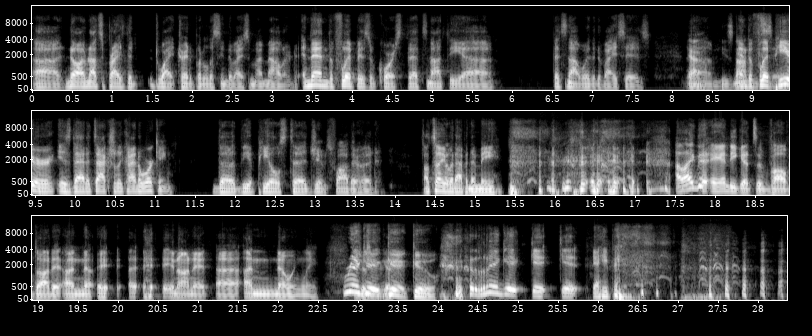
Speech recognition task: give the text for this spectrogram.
uh no, I'm not surprised that Dwight tried to put a listening device in my Mallard. And then the flip is of course that's not the uh that's not where the device is. Yeah, he's not And the flip insane. here is that it's actually kind of working. The the appeals to Jim's fatherhood. I'll tell you what happened to me. I like that Andy gets involved on it, unno- uh, in on it uh, unknowingly. Rig it, get goo. Rig it, get, get. Yeah, he.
